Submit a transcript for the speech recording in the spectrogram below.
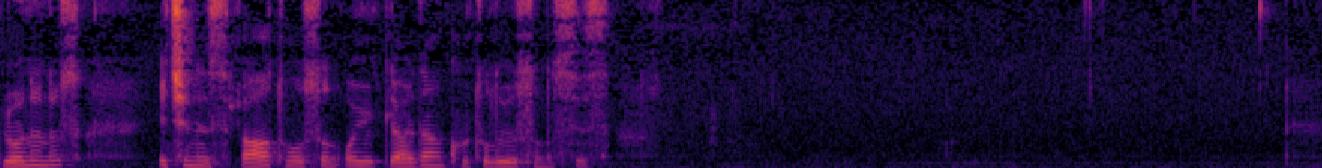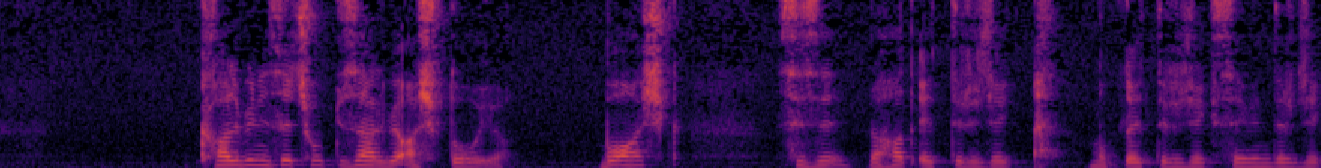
Gönlünüz, içiniz rahat olsun. O yüklerden kurtuluyorsunuz siz. kalbinize çok güzel bir aşk doğuyor. Bu aşk sizi rahat ettirecek, mutlu ettirecek, sevindirecek.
